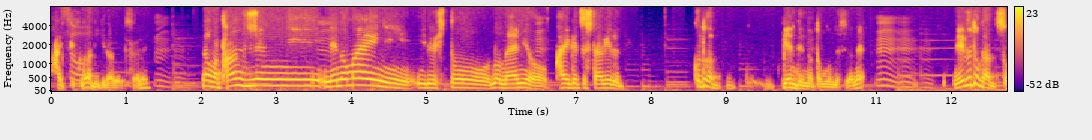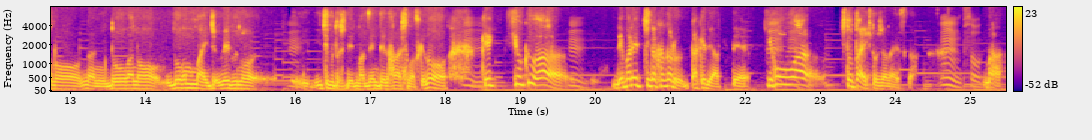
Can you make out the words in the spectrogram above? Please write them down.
入っていくことができるわけですよね。だからまあ単純に目の前にいる人の悩みを解決してあげることが原点だと思うんですよね。うんうんウェブとかその何動画の動画もまあ一応ウェブのうん。一部としてまあ前提で話してますけどうん結局はうん。レバレッジがかかるだけであって基本は人対人じゃないですか。うんそうねまあ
